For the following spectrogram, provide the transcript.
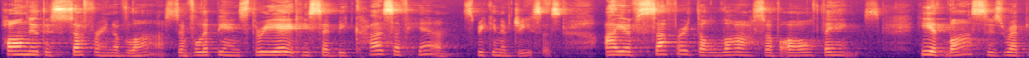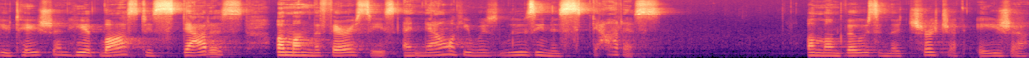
Paul knew the suffering of loss. In Philippians 3:8, he said, Because of him, speaking of Jesus, I have suffered the loss of all things. He had lost his reputation, he had lost his status among the Pharisees, and now he was losing his status among those in the church of Asia.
